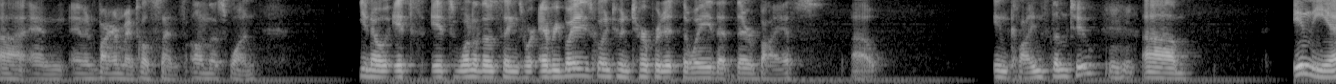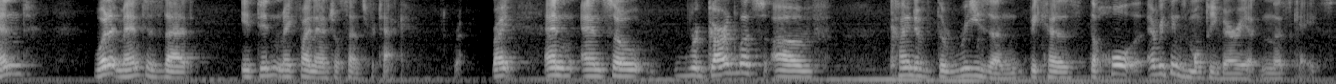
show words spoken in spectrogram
uh, and and environmental sense on this one. You know, it's it's one of those things where everybody's going to interpret it the way that their bias uh, inclines them to. Mm-hmm. Um, in the end, what it meant is that it didn't make financial sense for Teck, right? right? and and so regardless of kind of the reason because the whole everything's multivariate in this case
